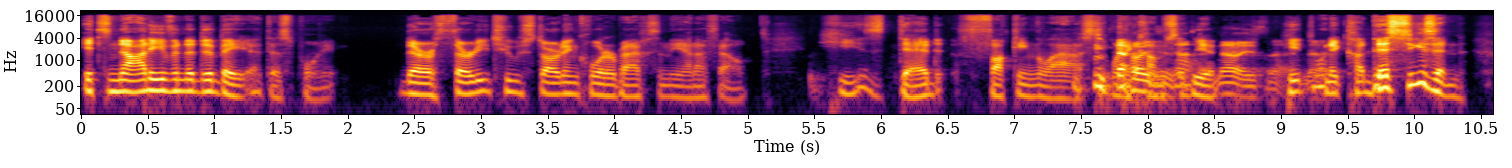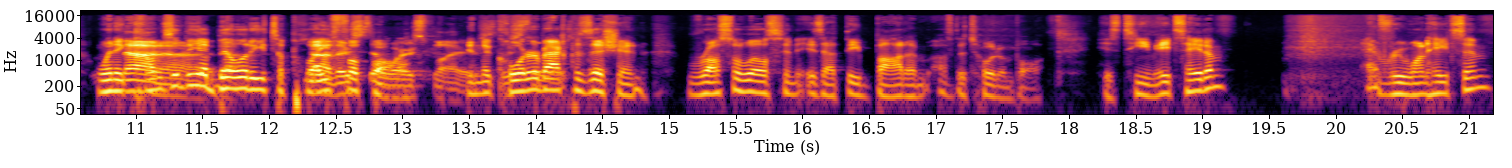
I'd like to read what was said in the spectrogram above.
it's not even a debate at this point. There are 32 starting quarterbacks in the NFL. He is dead fucking last when no, it comes to the no, he's not. He, no. when it this season when it no, comes to the ability to play football in the quarterback position. Russell Wilson is at the bottom of the totem pole. His teammates hate him. Everyone hates him.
